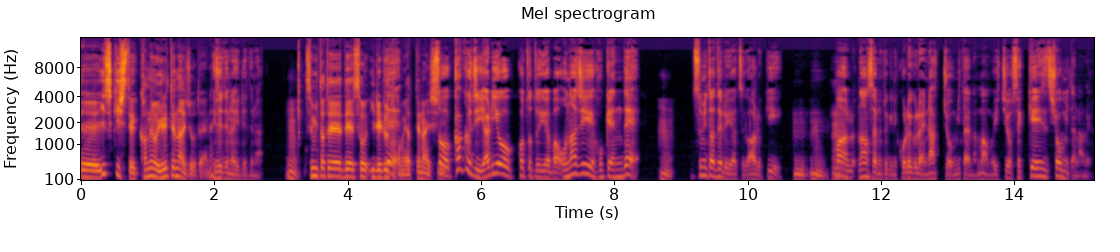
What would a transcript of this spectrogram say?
えー意識して金を入れてない状態やね入。れてない入れてない。うん。積み立てでそう入れるとかもやってないし。そう、各自やりようことといえば同じ保険でうん。積み立てるやつがあるき、うんうん。うんまあ何歳の時にこれぐらいなっちゃうみたいな、まあもう一応設計書みたいなのあるよ。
